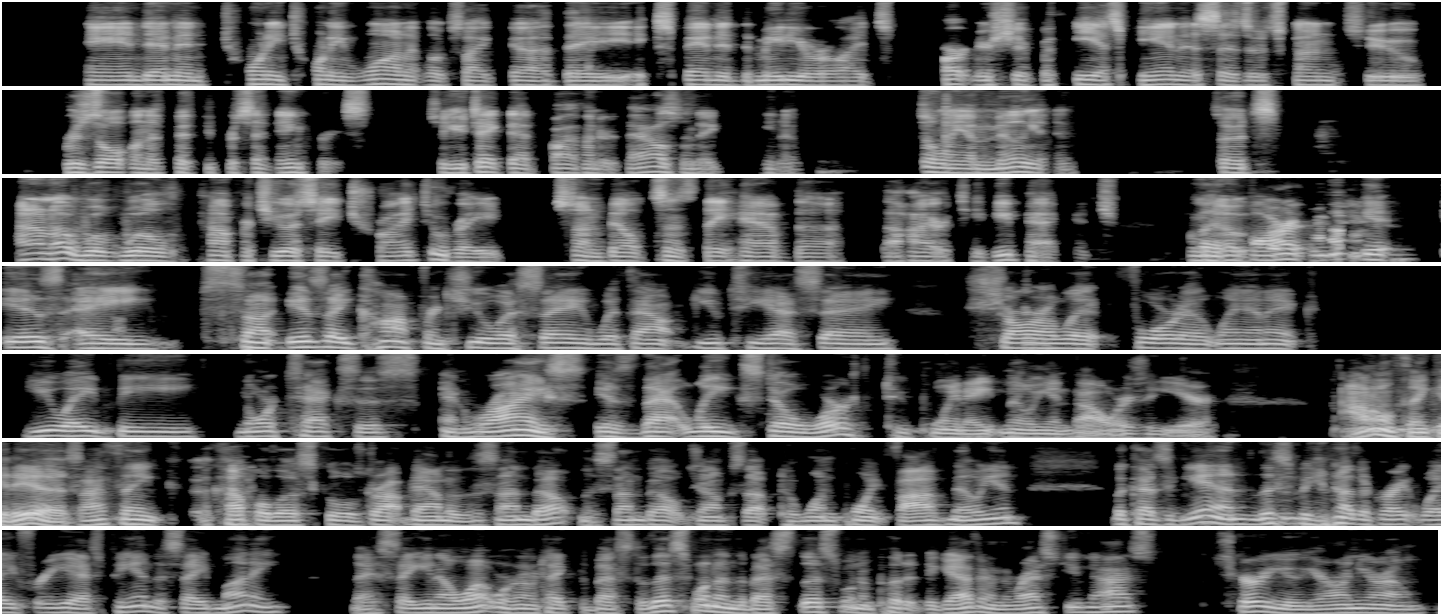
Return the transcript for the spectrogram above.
And then in 2021, it looks like uh, they expanded the rights partnership with ESPN. It says it's going to result in a 50% increase. So you take that 500,000, you know, it's only a million. So it's, I don't know, will, will Conference USA try to rate Sun Belt since they have the, the higher TV package? but are it is a is a conference USA without UTSA, Charlotte, Florida Atlantic, UAB, North Texas, and Rice. Is that league still worth two point eight million dollars a year? I don't think it is. I think a couple of those schools drop down to the Sun Belt, and the Sun Belt jumps up to one point five million. Because again, this would be another great way for ESPN to save money. They say, you know what, we're going to take the best of this one and the best of this one and put it together, and the rest of you guys screw you, you're on your own.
